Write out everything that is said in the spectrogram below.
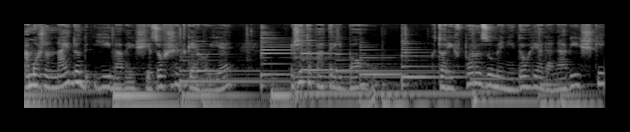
A možno najdojímavejšie zo všetkého je, že to patrí Bohu, ktorý v porozumení dohliada na výšky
